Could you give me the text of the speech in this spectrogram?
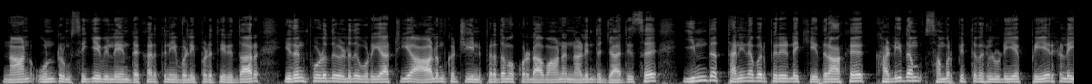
நான் ஒன்றும் செய்யவில்லை என்ற கருத்தினை வெளிப்படுத்தியிருந்தார். இதன் பொழுது எழுத உரையாற்றிய ஆளும் கட்சியின் பிரதம கொறடாவான நலிந்த ஜாதிச இந்த தனிநபர் பிரிவினைக்கு எதிராக கடிதம் சமர்ப்பித்தவர்களுடைய பெயர்களை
